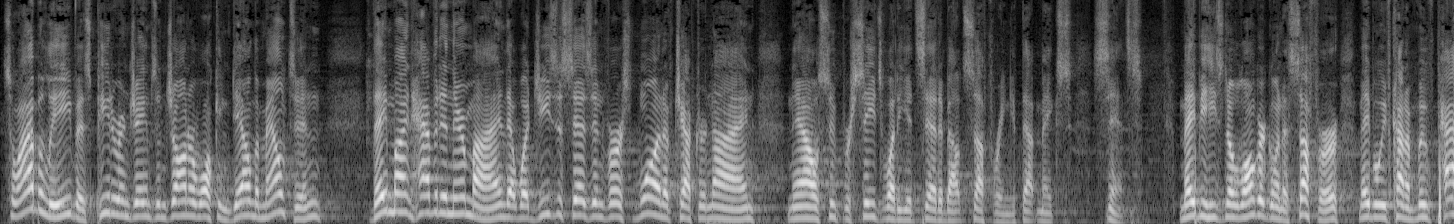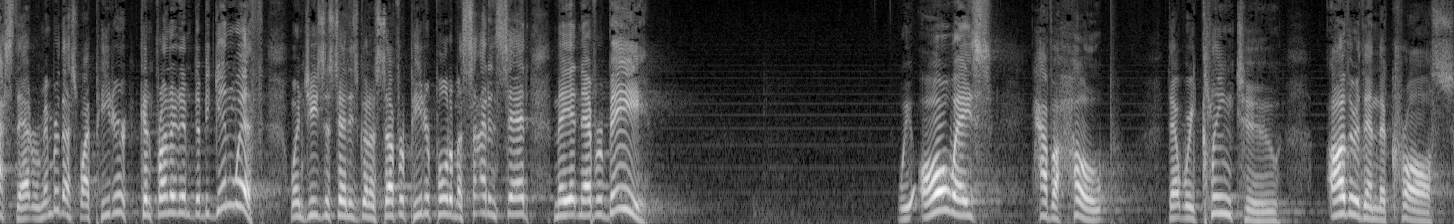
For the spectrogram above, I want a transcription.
So I believe as Peter and James and John are walking down the mountain, they might have it in their mind that what Jesus says in verse 1 of chapter 9 now supersedes what he had said about suffering, if that makes sense. Maybe he's no longer going to suffer. Maybe we've kind of moved past that. Remember, that's why Peter confronted him to begin with. When Jesus said he's going to suffer, Peter pulled him aside and said, May it never be. We always have a hope that we cling to other than the cross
